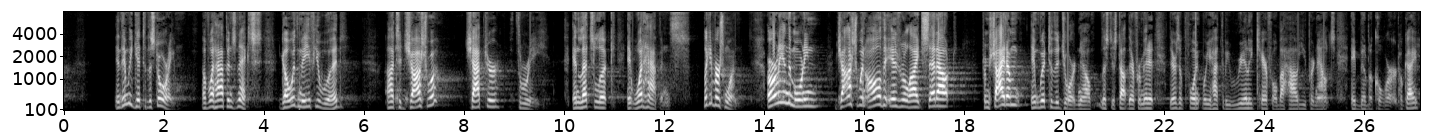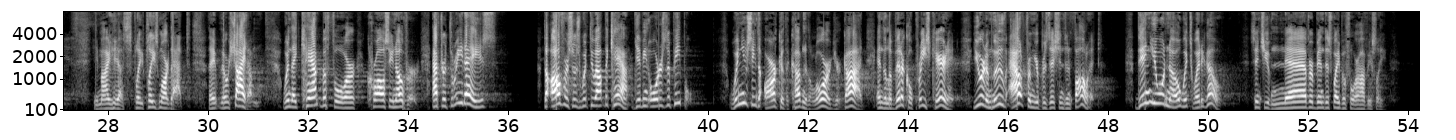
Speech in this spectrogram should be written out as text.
And then we get to the story of what happens next. Go with me, if you would, uh, to Joshua chapter 3. And let's look at what happens. Look at verse 1. Early in the morning, Joshua and all the Israelites set out from Shittim and went to the Jordan. Now, let's just stop there for a minute. There's a point where you have to be really careful about how you pronounce a biblical word, okay? You might, yes, please, please mark that. They, they were Shittim when they camped before crossing over. After three days, the officers went throughout the camp giving orders to people. When you see the ark of the covenant of the Lord your God and the Levitical priest carrying it, you are to move out from your positions and follow it. Then you will know which way to go, since you've never been this way before, obviously.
